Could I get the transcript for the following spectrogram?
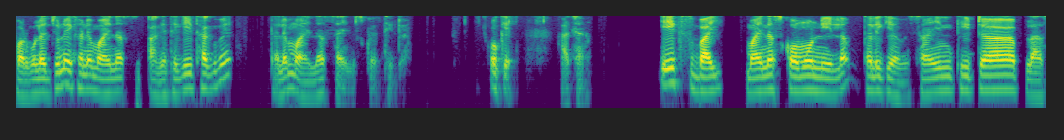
ফর্মুলার জন্য এখানে মাইনাস আগে থেকেই থাকবে, তাহলে minus sine square theta okay আচ্ছা এক্স বাই মাইনাস কমন নিলাম, তাহলে কি হবে? Sine theta plus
